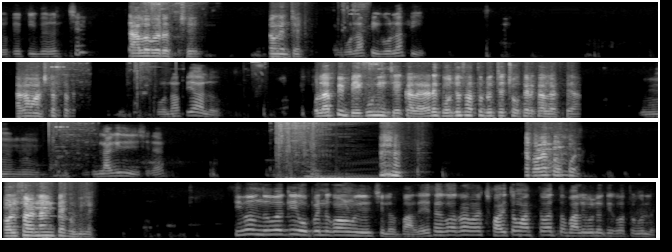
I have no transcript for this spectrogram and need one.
চোখে কি বেরোচ্ছে? আলো বেরোচ্ছে রঙের যে। গোলাপি গোলাপি। আগা মাস্টার সাথে। গোলাপি আলো। গোলাপি বেগুনি যে কালার আরে গোজো সাতুর হচ্ছে চোখের কালারটা হুম হুম। লাগিয়ে দিয়েছি রে করা তো কল ফার্নাইনটা হবি লাগে। শিবম দুবে কি ওপেন করানো উচিত ছিল? বাল এসে কথা আমরা ছয় তো মারতে পারতো বালগুলোকে কতগুলো?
